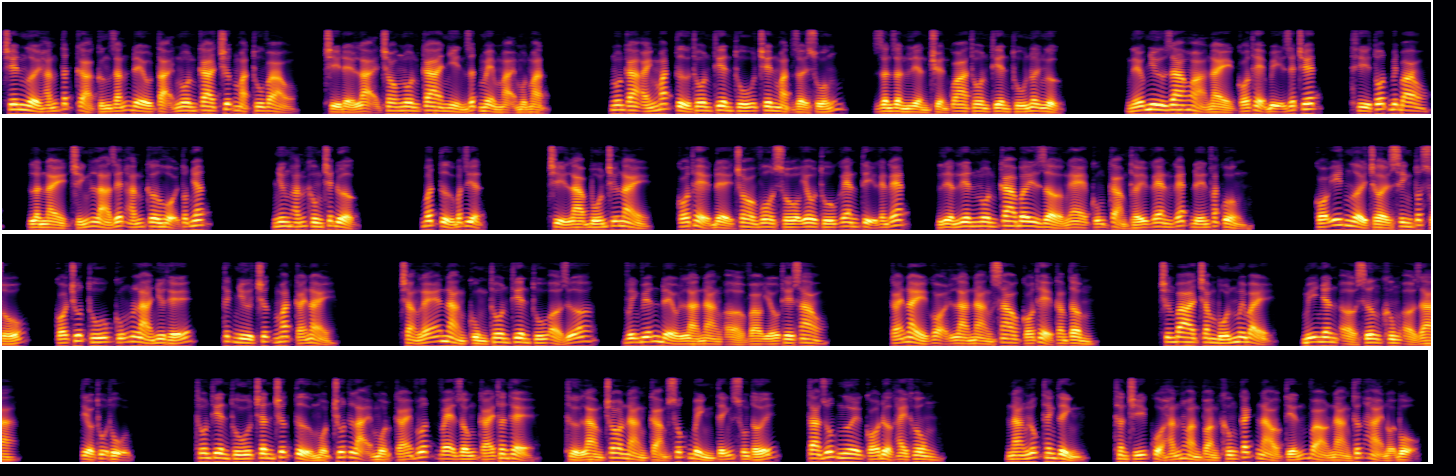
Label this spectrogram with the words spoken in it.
Trên người hắn tất cả cứng rắn đều tại nôn ca trước mặt thu vào, chỉ để lại cho nôn ca nhìn rất mềm mại một mặt. Nôn ca ánh mắt từ thôn thiên thú trên mặt rời xuống, dần dần liền chuyển qua thôn thiên thú nơi ngực. Nếu như gia hỏa này có thể bị giết chết, thì tốt biết bao, lần này chính là giết hắn cơ hội tốt nhất. Nhưng hắn không chết được. Bất tử bất diệt. Chỉ là bốn chữ này, có thể để cho vô số yêu thú ghen tị ghen ghét, liền liên ngôn ca bây giờ nghe cũng cảm thấy ghen ghét đến phát cuồng. Có ít người trời sinh tốt số, có chút thú cũng là như thế, tích như trước mắt cái này. Chẳng lẽ nàng cùng thôn thiên thú ở giữa, vĩnh viễn đều là nàng ở vào yếu thế sao? Cái này gọi là nàng sao có thể cam tâm. chương ba trăm bốn mươi bảy Mỹ nhân ở xương không ở ra. Tiểu thụ thụ. Thôn thiên thú chân trước tử một chút lại một cái vớt ve giống cái thân thể, thử làm cho nàng cảm xúc bình tĩnh xuống tới, ta giúp ngươi có được hay không? Nàng lúc thanh tỉnh, thần trí của hắn hoàn toàn không cách nào tiến vào nàng thức hải nội bộ.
